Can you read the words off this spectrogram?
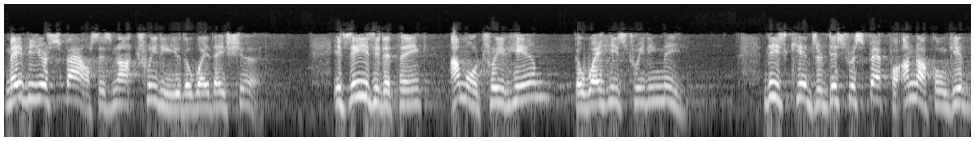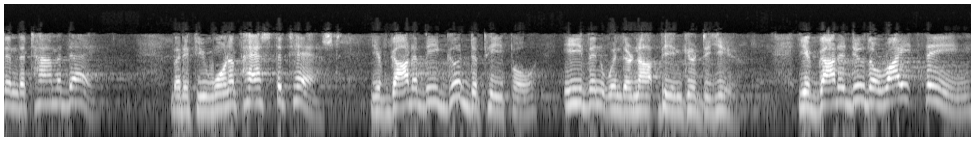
Maybe your spouse is not treating you the way they should. It's easy to think, I'm going to treat him the way he's treating me. These kids are disrespectful. I'm not going to give them the time of day. But if you want to pass the test, you've got to be good to people even when they're not being good to you. You've got to do the right thing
